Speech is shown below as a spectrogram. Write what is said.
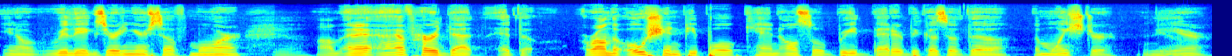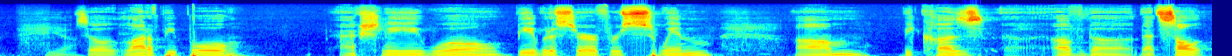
you know really exerting yourself more? yeah. Um, and I, I have heard that at the around the ocean, people can also breathe better because of the the moisture in the air. Yeah. So a lot of people actually will be able to surf or swim um, because of the that salt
